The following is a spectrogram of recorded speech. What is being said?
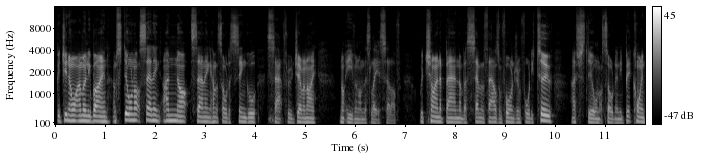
But do you know what I'm only buying? I'm still not selling. I'm not selling. I haven't sold a single sat through Gemini not even on this latest sell off. With China ban number 7,442, I've still not sold any Bitcoin,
